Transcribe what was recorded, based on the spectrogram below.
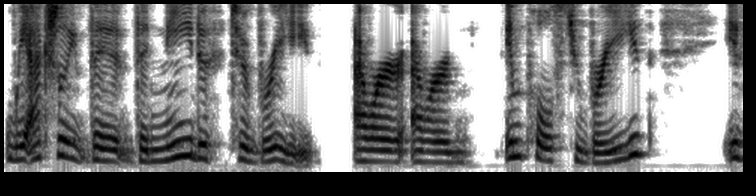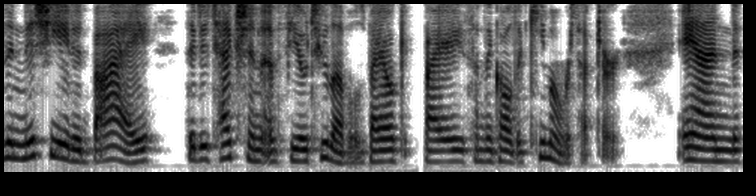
we actually the the need to breathe, our our impulse to breathe is initiated by the detection of CO2 levels by by something called a chemoreceptor. And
